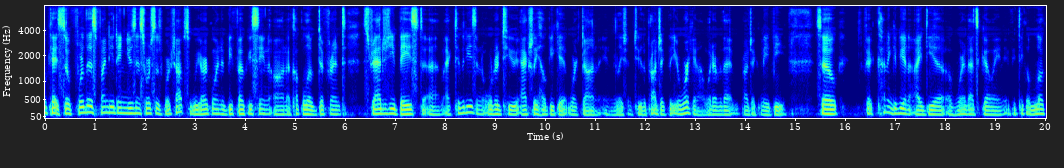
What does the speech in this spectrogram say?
Okay, so for this Finding and Using Sources workshops, we are going to be focusing on a couple of different strategy-based um, activities in order to actually help you get work done in relation to the project that you're working on, whatever that project may be. So to kind of give you an idea of where that's going, if you take a look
